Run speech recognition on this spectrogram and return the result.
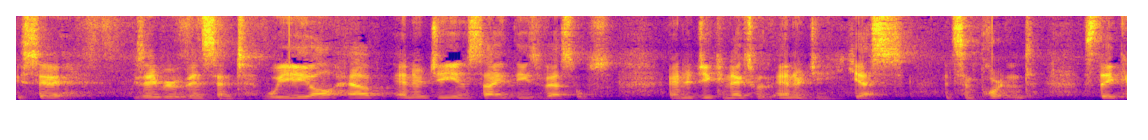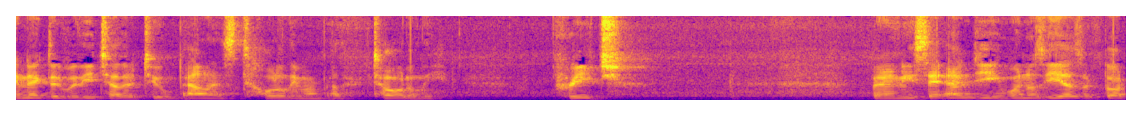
Dice Xavier Vincent, we all have energy inside these vessels. Energy connects with energy. Yes, it's important. Stay connected with each other to Balance. Totally, my brother. Totally. Preach. Berenice Angie, buenos días, doctor.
